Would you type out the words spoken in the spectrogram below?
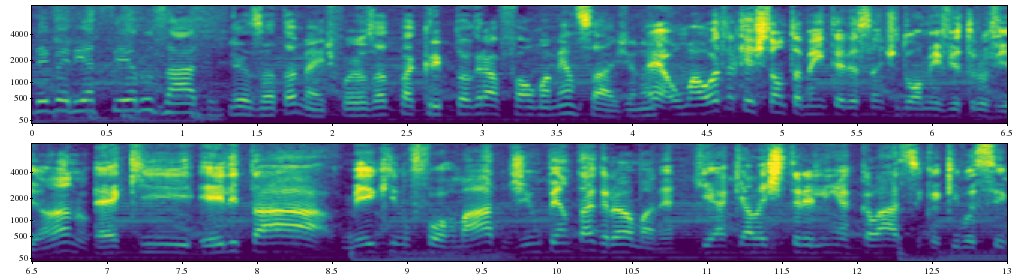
deveria ser usado. Exatamente, foi usado para criptografar uma mensagem, né? É, uma outra questão também interessante do homem vitruviano é que ele tá meio que no formato de um pentagrama, né? Que é aquela estrelinha clássica que você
